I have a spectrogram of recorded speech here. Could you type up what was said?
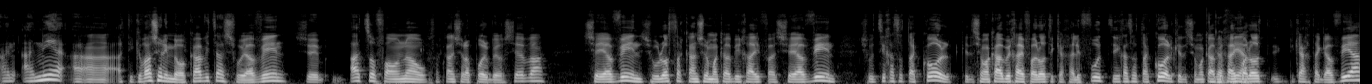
אני, אני, התקווה שלי מרוקאביצה, שהוא יבין שעד סוף העונה הוא שחקן של הפועל באר שבע, שיבין שהוא לא שחקן של מכבי חיפה, שיבין שהוא צריך לעשות הכל כדי שמכבי חיפה לא תיקח אליפות, צריך לעשות הכל כדי שמכבי. חיפה לא תיקח את הגביע,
